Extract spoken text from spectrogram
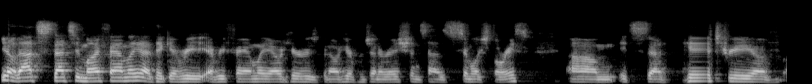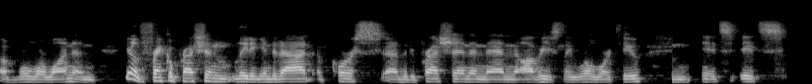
you know that's that's in my family. I think every every family out here who's been out here for generations has similar stories um, it's that history of, of world war one and you know the franco prussian leading into that of course uh, the depression and then obviously world war two it's it's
